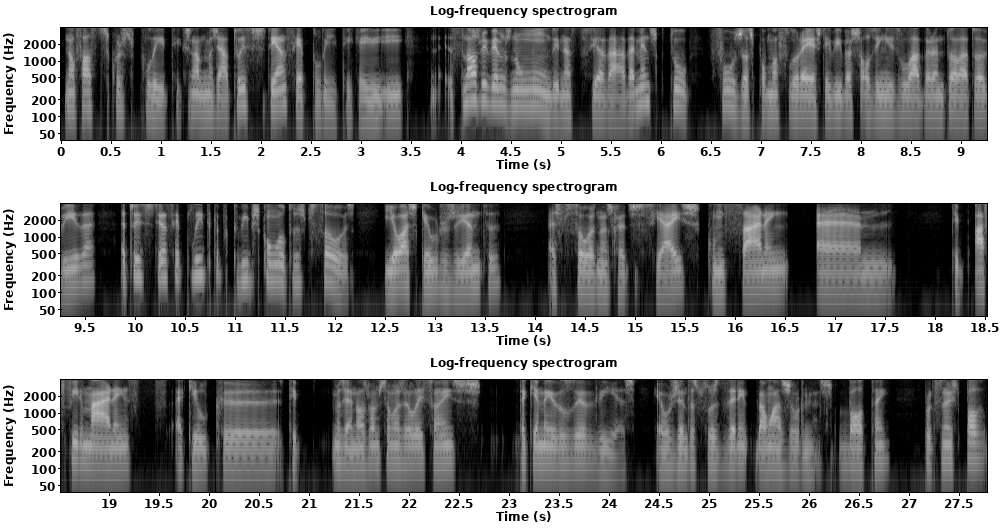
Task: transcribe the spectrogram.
não faço discursos políticos. Não, mas já, a tua existência é política e, e se nós vivemos num mundo e na sociedade, a menos que tu fujas para uma floresta e vivas sozinho isolado durante toda a tua vida, a tua existência é política porque vives com outras pessoas. E eu acho que é urgente as pessoas nas redes sociais começarem a, tipo, a afirmarem-se aquilo que. Tipo, mas é, nós vamos ter umas eleições daqui a meia dúzia de dias. É urgente as pessoas dizerem, vão às urnas, votem, porque senão isto pode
